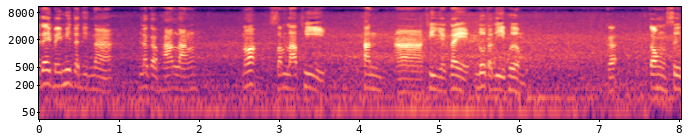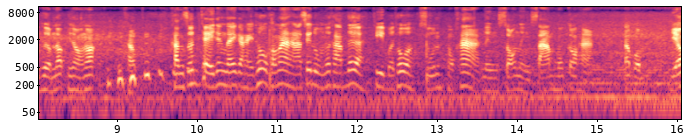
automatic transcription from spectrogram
จะได้ใบมีดตัดดินหนาแล้วก็พานหลังเนาะสำหรับที่ท่านอ่าที่อยากได้โรตารีเพิ่ม ก็ต้องซื้อเพิ่มเนาะพี่น้องเนาะครับ คันสนใจจังไดก็ให้โทรเข้ามาหาเซลุงนะครับเด้อที่เบอร์โทร 0 6 5 1 2 1 3 6 9 5 ครับผมเดี๋ยว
